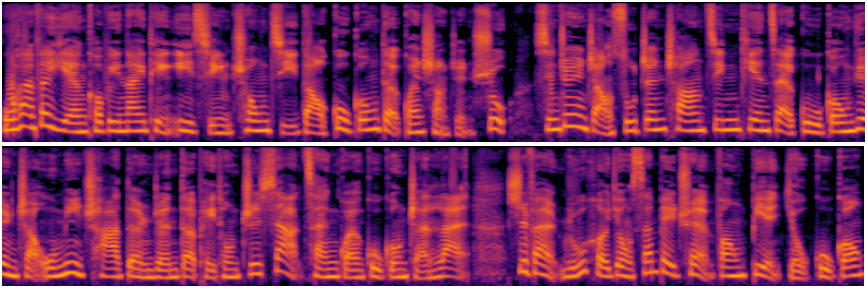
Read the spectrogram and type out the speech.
武汉肺炎 （COVID-19） 疫情冲击到故宫的观赏人数。行政院长苏贞昌今天在故宫院长吴密察等人的陪同之下参观故宫展览，示范如何用三倍券方便游故宫。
